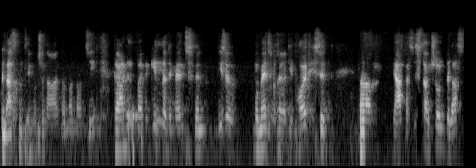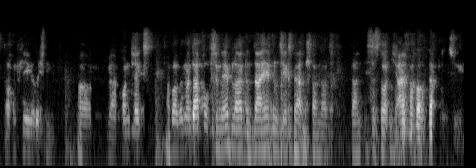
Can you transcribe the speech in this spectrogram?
belastend emotional, wenn man dann sieht, gerade bei Beginn der Demenz, wenn diese Momente noch relativ häufig sind, ähm, ja, das ist dann schon belastend, auch im pflegerischen äh, ja, Kontext. Aber wenn man da professionell bleibt und da helfen uns die Expertenstandards, dann ist es deutlich einfacher, damit umzugehen.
